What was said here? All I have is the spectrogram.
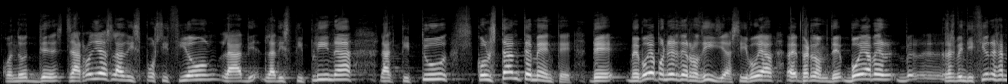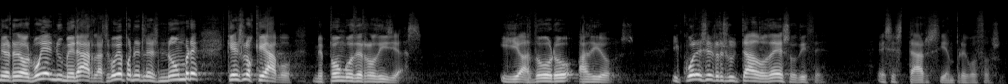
Cuando desarrollas la disposición, la, disciplina, la actitud constantemente de me voy a poner de rodillas y voy a, eh, perdón, voy a ver las bendiciones a mi alrededor, voy a enumerarlas, voy a ponerles nombre, ¿qué es lo que hago? Me pongo de rodillas y adoro a Dios. ¿Y cuál es el resultado de eso? Dice, es estar siempre gozosos.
